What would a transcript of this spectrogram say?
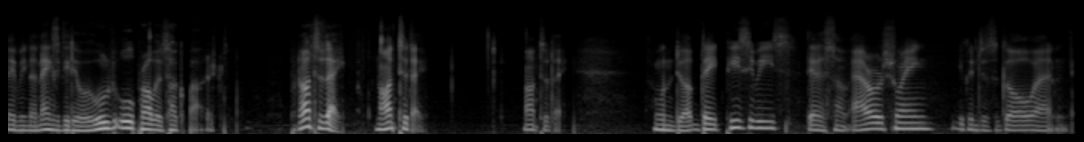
Maybe in the next video we'll, we'll probably talk about it, not today. Not today. Not today. I'm going to do update PCBs. There's some errors showing. You can just go and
